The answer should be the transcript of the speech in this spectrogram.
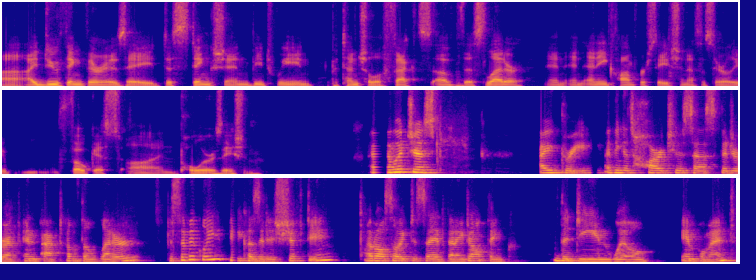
uh, I do think there is a distinction between potential effects of this letter and, and any conversation necessarily focused on polarization. I would just, I agree. I think it's hard to assess the direct impact of the letter specifically because it is shifting. I'd also like to say that I don't think the dean will implement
